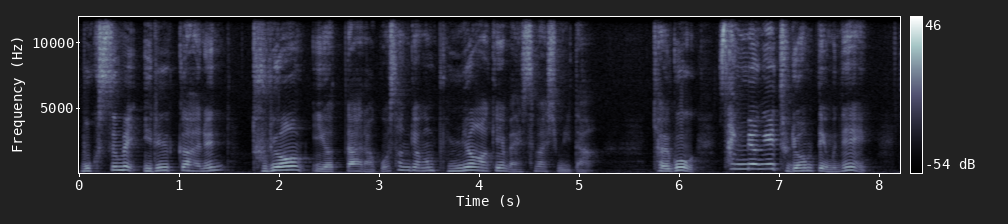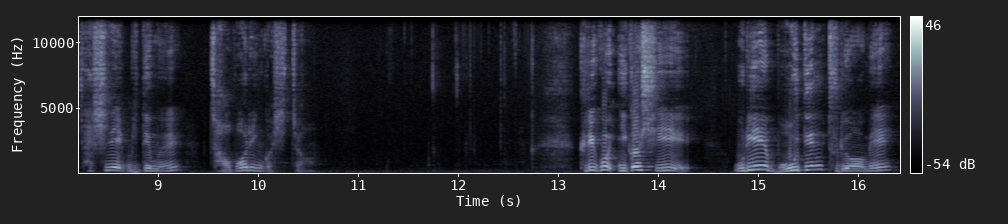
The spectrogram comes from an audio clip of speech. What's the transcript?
목숨을 잃을까 하는 두려움이었다라고 성경은 분명하게 말씀하십니다. 결국 생명의 두려움 때문에 자신의 믿음을 저버린 것이죠. 그리고 이것이 우리의 모든 두려움의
